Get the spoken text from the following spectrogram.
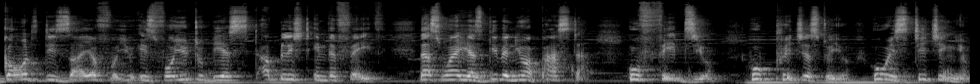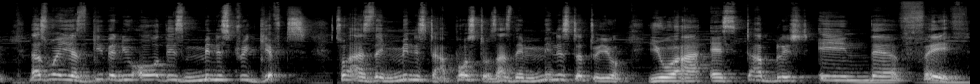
God's desire for you is for you to be established in the faith. That's why He has given you a pastor who feeds you, who preaches to you, who is teaching you. That's why He has given you all these ministry gifts so, as they minister, apostles, as they minister to you, you are established in the faith.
